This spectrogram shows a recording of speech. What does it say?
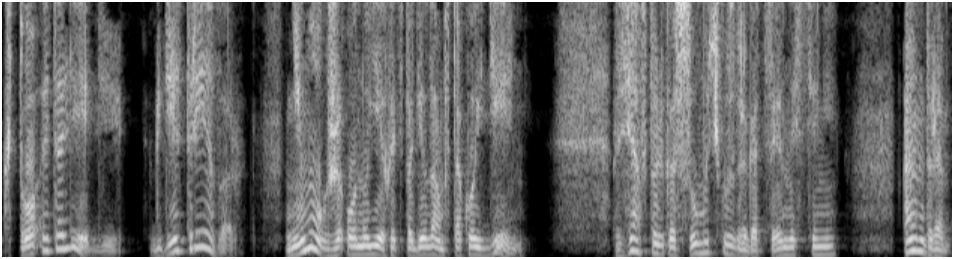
Кто эта леди? Где Тревор? Не мог же он уехать по делам в такой день? Взяв только сумочку с драгоценностями, Андра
